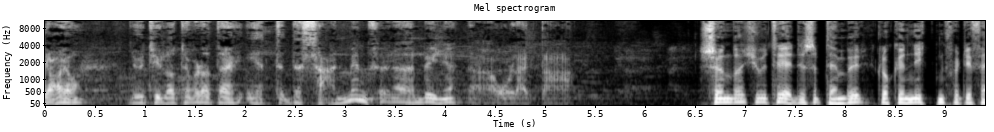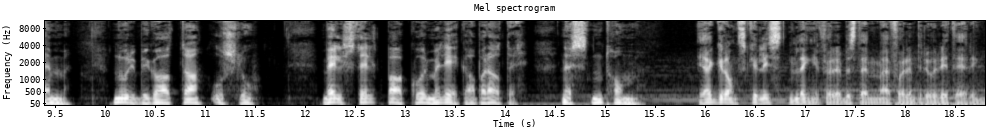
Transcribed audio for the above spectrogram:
Ja ja. Du tillater vel at jeg et desserten min før jeg begynner? Ja, ålreit, da. Søndag 23. september klokken 19.45. Nordbygata, Oslo. Velstelt bakgård med lekeapparater. Nesten tom. Jeg gransker listen lenge før jeg bestemmer meg for en prioritering.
